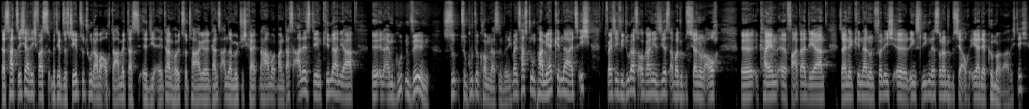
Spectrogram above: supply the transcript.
das hat sicherlich was mit dem System zu tun, aber auch damit, dass äh, die Eltern heutzutage ganz andere Möglichkeiten haben und man das alles den Kindern ja äh, in einem guten Willen zu, zugutekommen lassen will. Ich meine, jetzt hast du ein paar mehr Kinder als ich. Ich weiß nicht, wie du das organisierst, aber du bist ja nun auch äh, kein äh, Vater, der seine Kinder nun völlig äh, links liegen lässt, sondern du bist ja auch eher der Kümmerer, richtig?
